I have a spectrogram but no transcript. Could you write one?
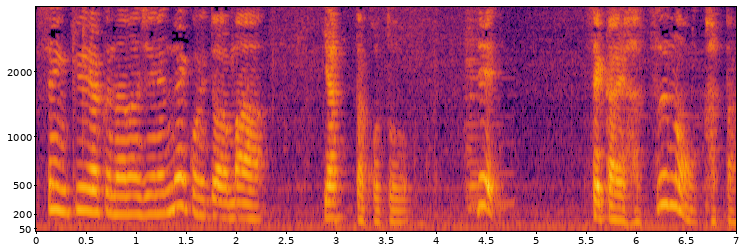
1970年代この人はまあやったこと。で世界初の方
